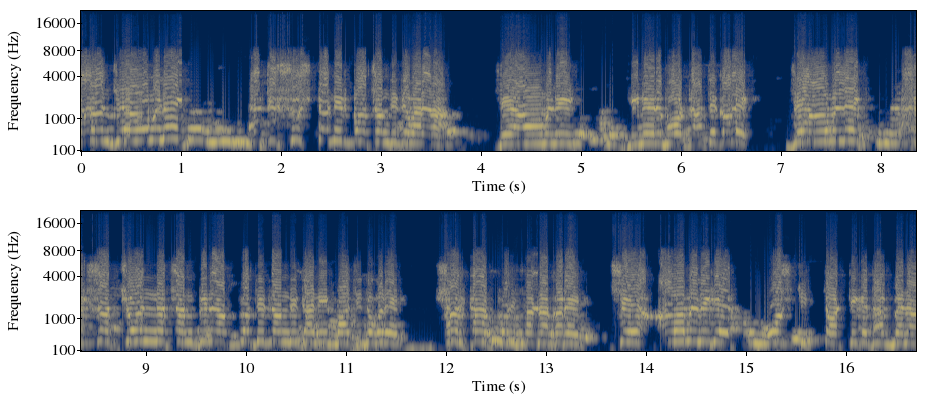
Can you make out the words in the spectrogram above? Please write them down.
কারণ যে আওয়ামী লীগ একটি সুষ্ঠু নির্বাচন দিতে পারে না, যে আওয়ামী লীগ দিনের ভোট রাতে করে, যে আওয়ামী লীগ একশো চুয়ান্ন জন বিনা প্রতিদ্বন্দ্বিতা নির্বাচিত করে সরকার পরিচালনা করে, সে আওয়ামী লীগের অস্তিত্ব টিকে থাকবে না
